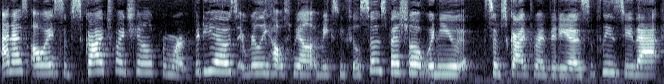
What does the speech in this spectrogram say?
And as always, subscribe to my channel for more videos. It really helps me out. It makes me feel so special when you subscribe to my videos, so please do that.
